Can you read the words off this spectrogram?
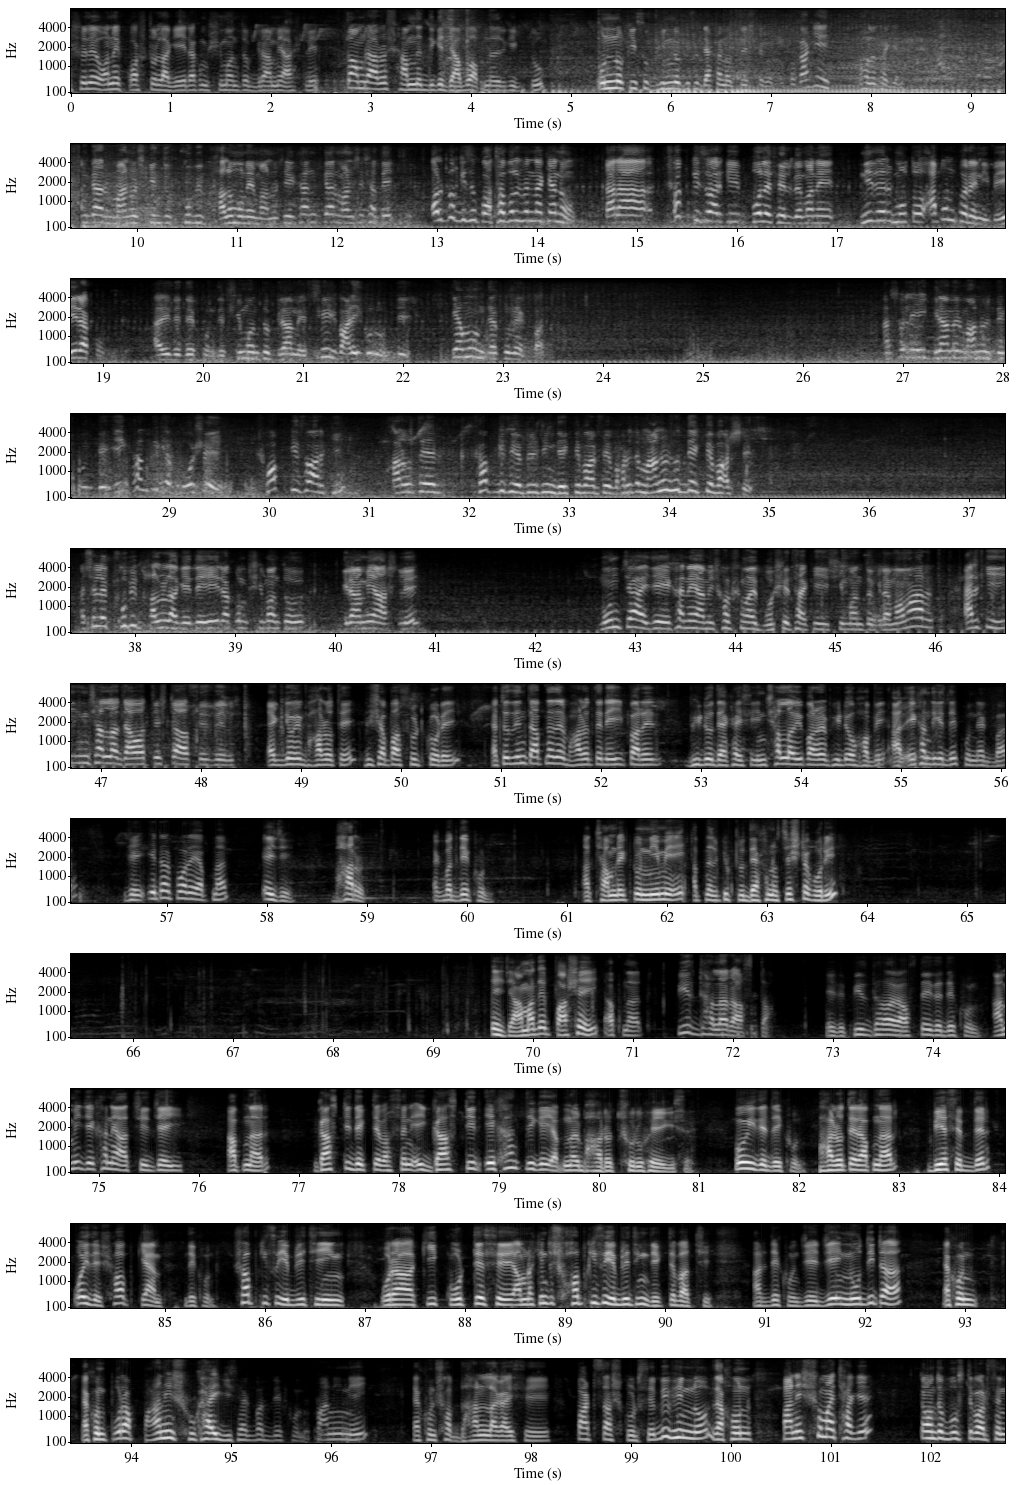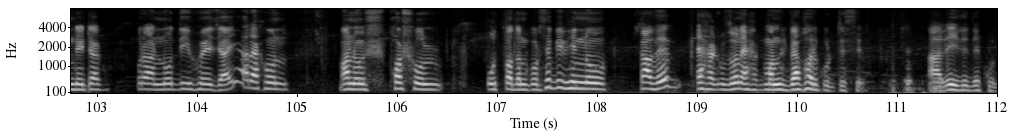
আসলে অনেক কষ্ট লাগে এরকম সীমান্ত গ্রামে আসলে। তো আমরা আরও সামনের দিকে যাব, আপনাদেরকে একটু অন্য কিছু, ভিন্ন কিছু দেখানোর চেষ্টা করব। তো কাকি, ভালো থাকেন। এখানকার মানুষ কিন্তু খুবই ভালো মনের মানুষ। এখানকার মানুষের সাথে অল্প কিছু কথা বলবেন না কেন? তারা সব কিছু আর কি বলে ফেলবে মানে নিজের মতো আপন করে নিবে, এরকম। আর এই দেখুন যে সীমান্ত গ্রামের সেই বাড়িগুলো যে কেমন, দেখুন একবার। আসলে এই গ্রামের মানুষ দেখুন যে এইখান থেকে বসে সব কিছু আর কি ভারতের সব কিছু এভরিথিং দেখতে পারছে, ভারতের মানুষও দেখতে পারছে। আসলে খুবই ভালো লাগে যে এরকম সীমান্ত গ্রামে আসলে মন চায় যে এখানে আমি সব সময় বসে থাকি সীমান্ত গ্রাম। আমার আর কি, ইনশাল্লাহ যাওয়ার চেষ্টা আছে যে একদমই ভারতে, ভিসা পাসপোর্ট করেই। এতদিন তো আপনাদের ভারতের এই পারের ভিডিও দেখাইছি, ইনশাল্লাহ ওই পারের ভিডিও হবে। আর এখান থেকে দেখুন একবার যে এটার পরে আপনার এই যে ভারত, একবার দেখুন। আচ্ছা আমরা একটু নেমে আপনাদেরকে একটু দেখানোর চেষ্টা করি। এই যে আমাদের পাশেই আপনার পিচ ঢালা রাস্তা। এই যে পিচ ঢালা রাস্তা, এই যে দেখুন। আমি যেখানে আছি, যেই আপনার গাছটি দেখতে পাচ্ছেন, এই গাছটির এখান থেকেই আপনার ভারত শুরু হয়ে গেছে। ওই যে দেখুন, ভারতের আপনার বিএসএফদের, ওই যে সব ক্যাম্প, দেখুন। সব কিছু এভরিথিং ওরা কি করতেছে, আমরা কিন্তু সব কিছু এভরিথিং দেখতে পাচ্ছি। আর দেখুন, যে যে নদীটা এখন এখন পুরা পানি শুকাই গেছে, একবার দেখুন, পানি নেই। এখন সব ধান লাগাইছে পাট চাষ করছে। বিভিন্ন যখন পানির সময় থাকে, তখন তো বুঝতে পারছেন যে এটা পুরা নদী হয়ে যায় আর এখন মানুষ ফসল উৎপাদন করছে বিভিন্ন কাজে। এক একজন এক এক মানুষ ব্যবহার করতেছে। আর এই যে দেখুন,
